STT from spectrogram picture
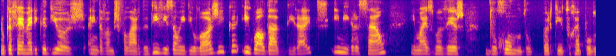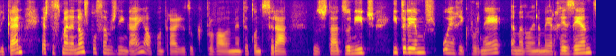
No Café América de hoje ainda vamos falar de divisão ideológica, igualdade de direitos, imigração e, mais uma vez, do rumo do Partido Republicano. Esta semana não expulsamos ninguém, ao contrário do que provavelmente acontecerá nos Estados Unidos, e teremos o Henrique Burnet, a Madalena Meyer Rezende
